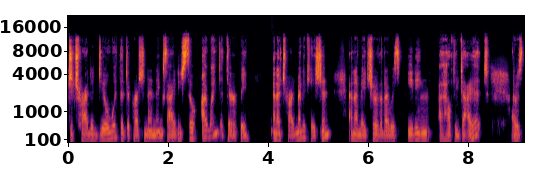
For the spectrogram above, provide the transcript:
to try to deal with the depression and anxiety. So I went to therapy and I tried medication and I made sure that I was eating a healthy diet. I was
